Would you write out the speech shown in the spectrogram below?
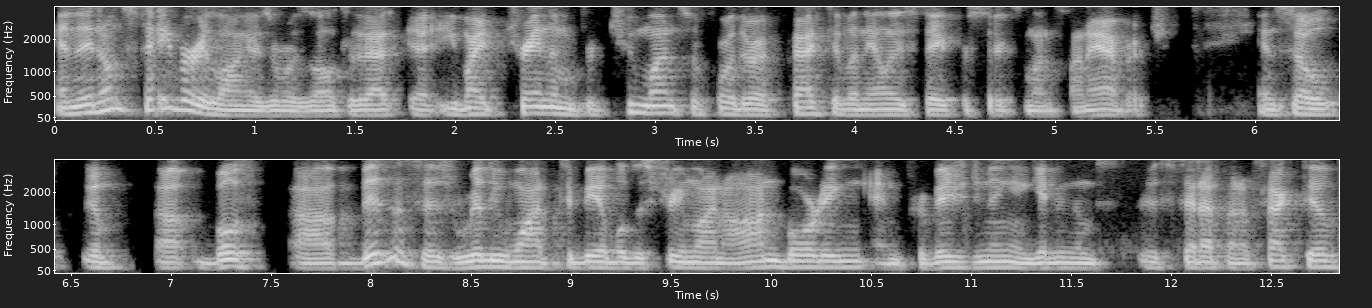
and they don't stay very long as a result of that. Uh, you might train them for two months before they're effective, and they only stay for six months on average. And so both businesses really want to be able to streamline onboarding and provisioning and getting them set up and effective.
